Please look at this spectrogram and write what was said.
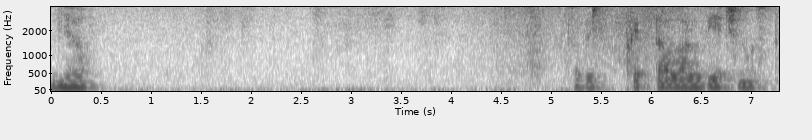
mělo. Co by představovalo věčnost.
